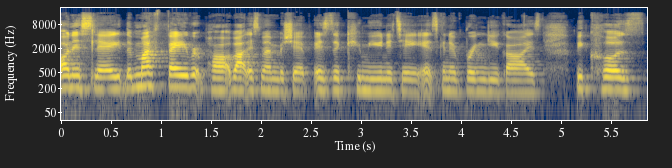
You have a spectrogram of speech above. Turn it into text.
honestly the, my favorite part about this membership is the community it's going to bring you guys because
